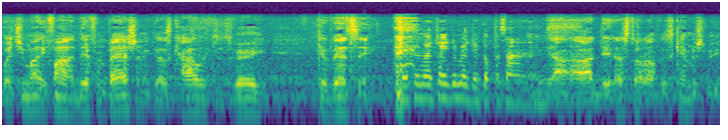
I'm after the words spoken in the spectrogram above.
but you might find a different passion because college is very convincing. Definitely might change your major a couple times. I, I did. I started off as chemistry.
